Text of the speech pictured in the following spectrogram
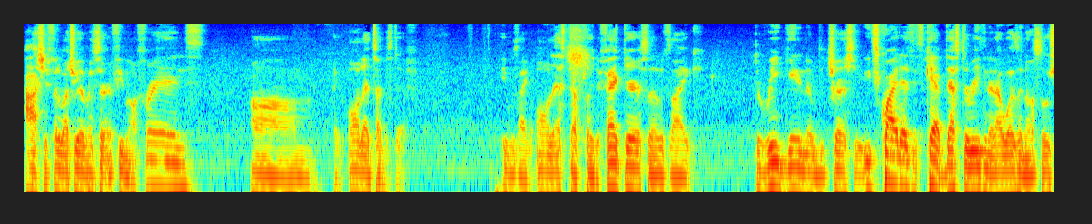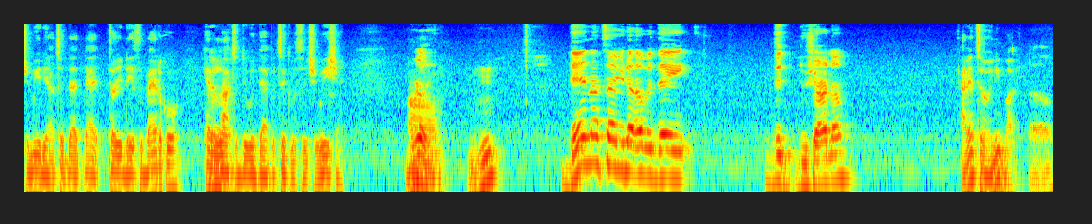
I should feel about you having certain female friends, um, like all that type of stuff. It was like all that stuff played a factor. So it was like the regaining of the trust. It's quiet as it's kept. That's the reason that I wasn't on social media. I took that that thirty day sabbatical. Had a lot to do with that particular situation. Really? Mm-hmm. Didn't I tell you the other day? Did Dushar know? I didn't tell anybody. Oh,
